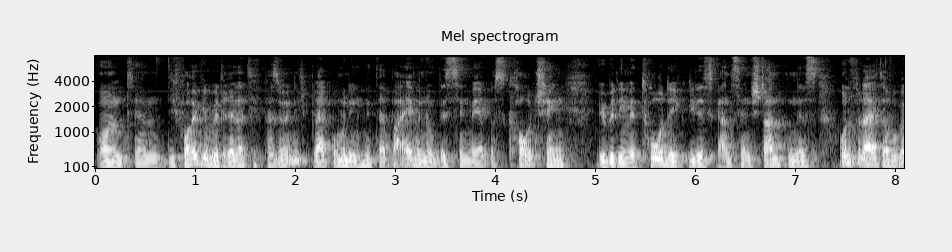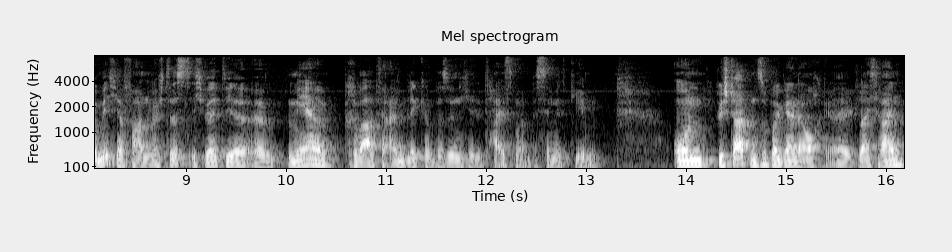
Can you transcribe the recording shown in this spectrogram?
Und ähm, die Folge wird relativ persönlich. Bleib unbedingt mit dabei, wenn du ein bisschen mehr über das Coaching, über die Methodik, wie das Ganze entstanden ist und vielleicht auch über mich erfahren möchtest. Ich werde dir äh, mehr private Einblicke und persönliche Details mal ein bisschen mitgeben. Und wir starten super gerne auch äh, gleich rein.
